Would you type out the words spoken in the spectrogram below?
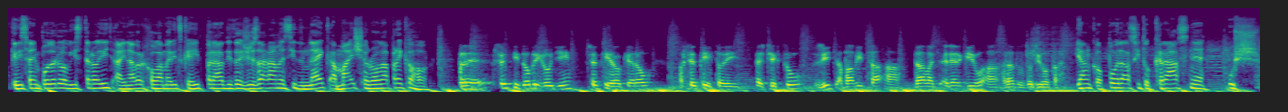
kedy sa im podarilo vystreliť aj na vrchol americkej hitparády, takže zahráme si The Neck a My Sharona pre koho? Pre všetkých dobrých ľudí, všetkých rockerov a všetkých, ktorí ešte chcú žiť a baviť sa a dávať energiu a radosť do života. Janko, povedal si to krásne, už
